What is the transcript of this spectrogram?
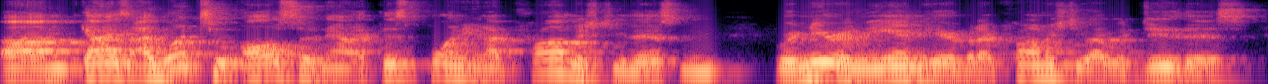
Um, guys, I want to also now at this point, and I promised you this, and we're nearing the end here, but I promised you I would do this.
